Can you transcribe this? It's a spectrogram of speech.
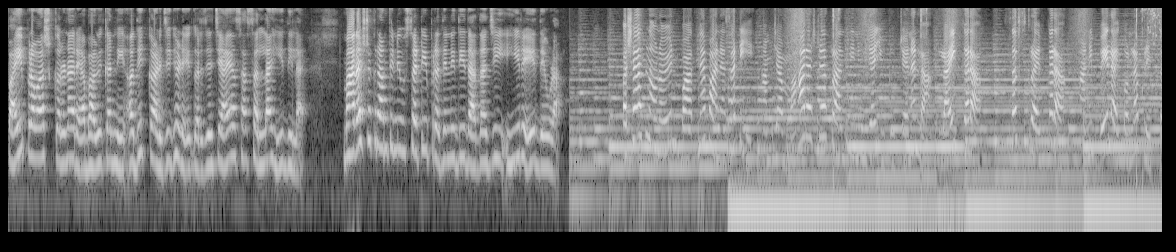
पायी प्रवास करणाऱ्या भाविकांनी अधिक काळजी घेणे गरजेचे आहे असा सल्लाही दिलाय. महाराष्ट्र क्रांती न्यूजसाठी प्रतिनिधी दादाजी हिरे देवळा. अशाच नवनवीन बातम्या पाहण्यासाठी आमच्या महाराष्ट्र क्रांती न्यूज या युट्यूब चॅनलला लाईक करा सबस्क्राईब करा आणि बेल आयकॉनला प्रेस करा.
